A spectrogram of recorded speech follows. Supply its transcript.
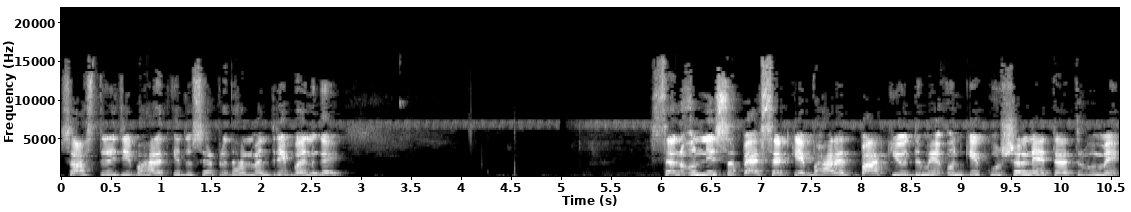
शास्त्री जी भारत के दूसरे प्रधानमंत्री बन गए। सन 1965 के भारत पाक युद्ध में उनके कुशल नेतृत्व में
